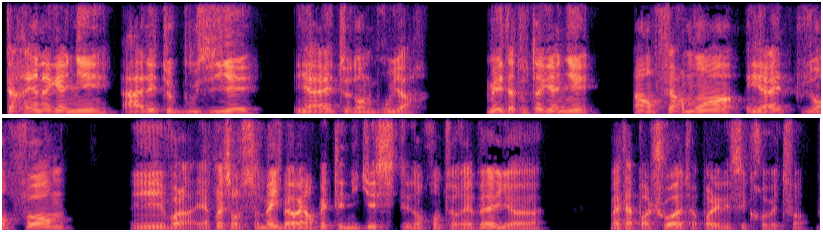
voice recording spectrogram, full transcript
t'as rien à gagner à aller te bousiller et à être dans le brouillard. Mais t'as tout à gagner à en faire moins et à être plus en forme. Et voilà. Et après, sur le sommeil, bah ouais, en fait, t'es niqué. Si tes enfants te réveillent, euh, bah t'as pas le choix. Tu vas pas les laisser crever de faim.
